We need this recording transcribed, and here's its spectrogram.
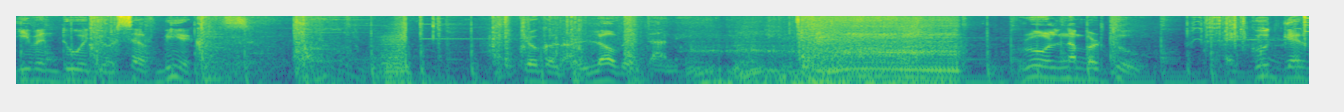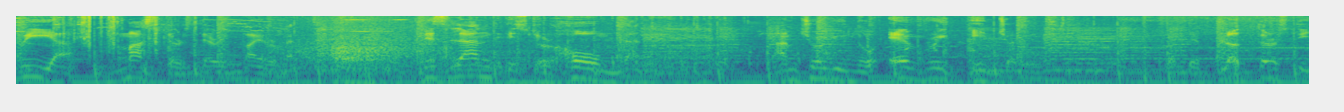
Even do-it-yourself vehicles. You're gonna love it, Danny. Rule number two. A good guerrilla masters their environment. This land is your home, Danny. I'm sure you know every inch of it. From the bloodthirsty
